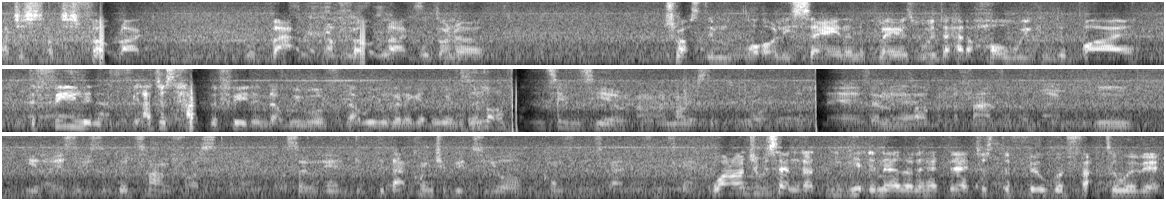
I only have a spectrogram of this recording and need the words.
I just, I just felt like we're back. I felt like we're gonna trust in what Ole's saying, and the players would. They had a whole week in Dubai. The feeling, I just had the feeling that we were that we were gonna get the win. There's a lot of positivity am- amongst the, what, the players and Yeah. the club and the fans at the moment. Mm. You know, it's, it's a good time for us at the moment. So it, did that contribute to your confidence going into this game? 100% that you hit the nail on the head there. Just the feel good factor with it.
